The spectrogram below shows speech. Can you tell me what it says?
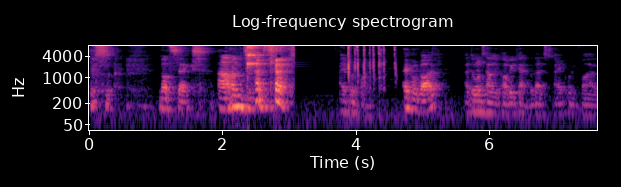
Not sex. Um, just eight point five. April 5. I don't want to sound like a copycat, but that's eight point five.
